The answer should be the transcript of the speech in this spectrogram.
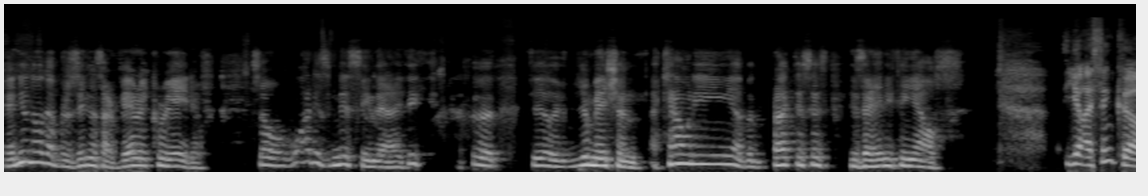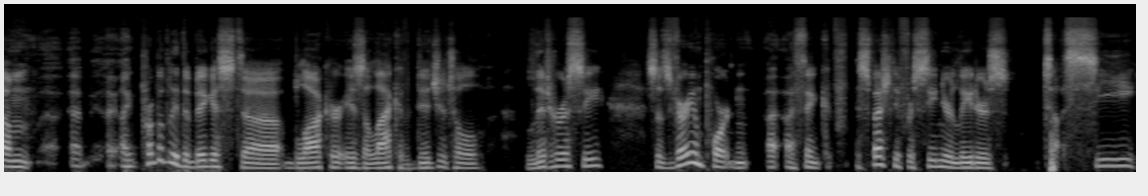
and you know that brazilians are very creative so what is missing there? I think uh, you mentioned accounting, uh, practices. Is there anything else? Yeah, I think um, uh, I, probably the biggest uh, blocker is a lack of digital literacy. So it's very important, I, I think, especially for senior leaders, to see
